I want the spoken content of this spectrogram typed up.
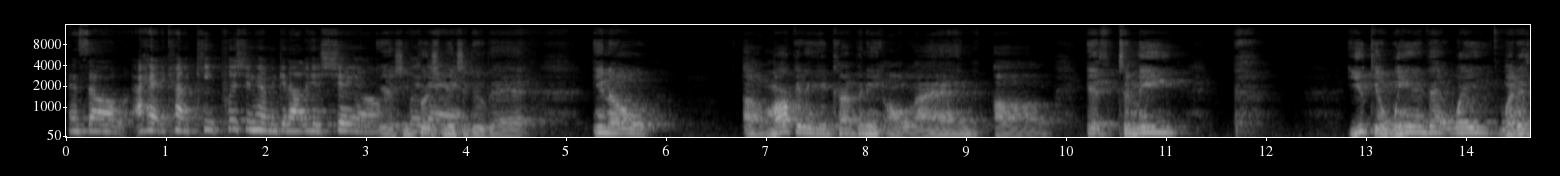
And so I had to kind of keep pushing him to get out of his shell. Yeah, she pushed me to do that. You know, uh, marketing your company online, uh, it's to me, you can win that way, but it's,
